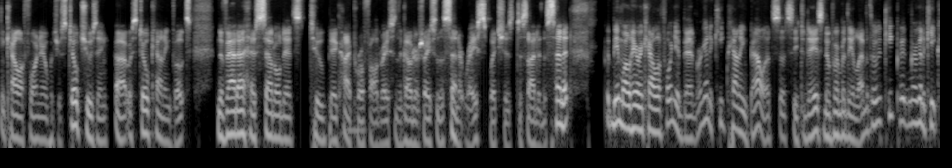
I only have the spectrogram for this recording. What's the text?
and California, which are still choosing, uh, still counting votes. Nevada has settled its two big high-profile races: the governor's race and the Senate race, which has decided the Senate. But meanwhile, here in California, Ben, we're going to keep counting ballots. Let's see, today is November the 11th. We're going to keep, we're going to keep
